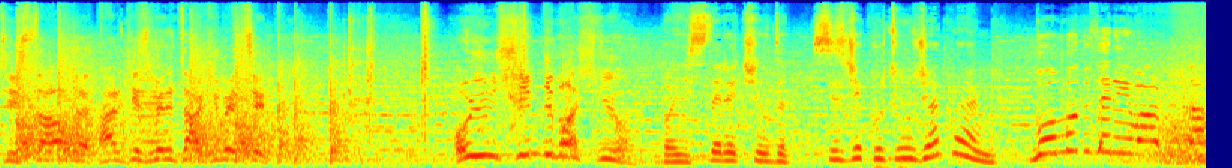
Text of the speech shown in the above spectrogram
Sis dağıldı. Herkes beni takip etsin. Oyun şimdi başlıyor. Bahisler açıldı. Sizce kurtulacaklar mı? Bomba düzeneği var burada.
